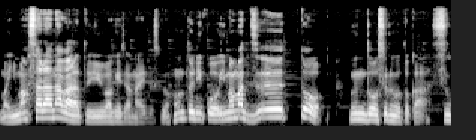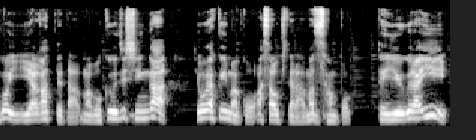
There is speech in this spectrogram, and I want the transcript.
まあ、今更ながらというわけじゃないですけど、本当にこう、今までずっと運動するのとか、すごい嫌がってた、まあ、僕自身が、ようやく今こう、朝起きたらまず散歩っていうぐらい、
